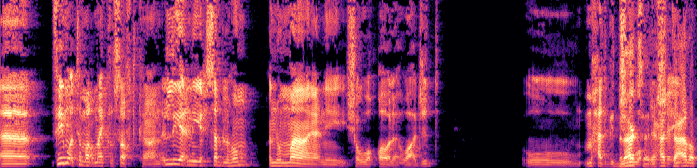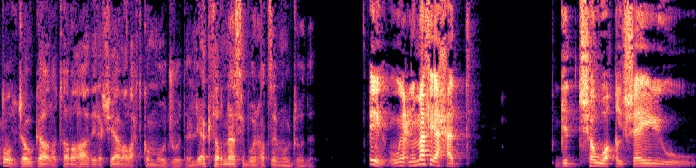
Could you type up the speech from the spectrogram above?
آه، في مؤتمر مايكروسوفت كان اللي يعني يحسب لهم إنهم ما يعني شوقوا له واجد وما حد قد بالعكس يعني. حتى على طول جو قالوا ترى هذه الأشياء ما راح تكون موجودة اللي أكثر الناس يبونها تصير موجودة. اي ويعني ما في أحد قد شوق لشيء و...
